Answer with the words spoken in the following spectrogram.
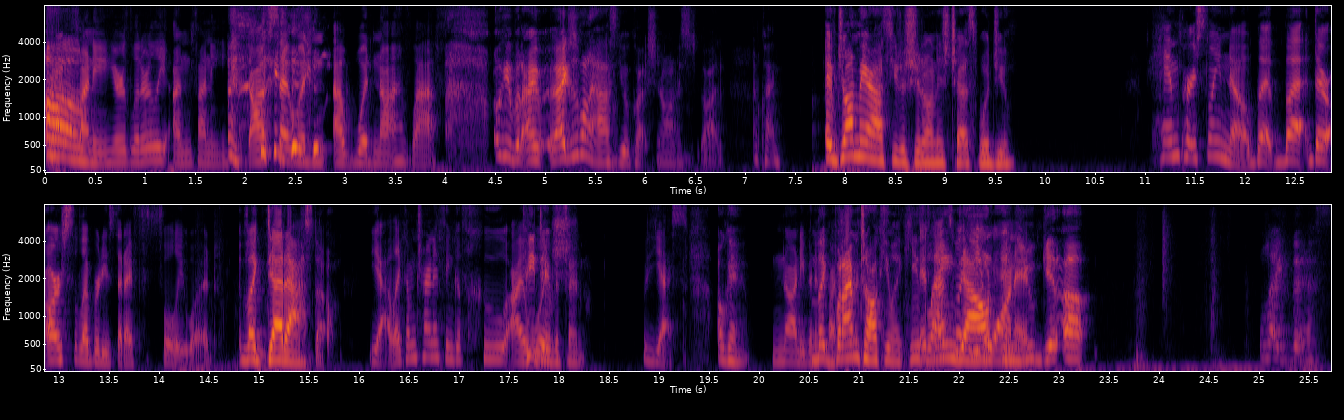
Um, funny. You're literally unfunny. Offset would uh, would not have laughed. Okay, but I I just want to ask you a question, honest to God. Okay. If John Mayer asked you to shit on his chest, would you? Him personally, no, but but there are celebrities that I fully would. Like dead ass though. Yeah, like I'm trying to think of who I Pete would. Davidson. Yes, Okay. not even a Like, but. I'm talking like he's If laying what you down and you get up like this.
